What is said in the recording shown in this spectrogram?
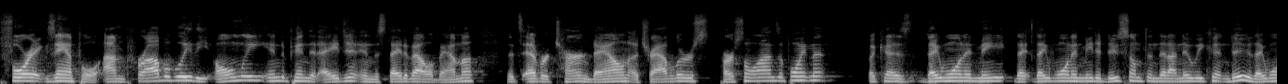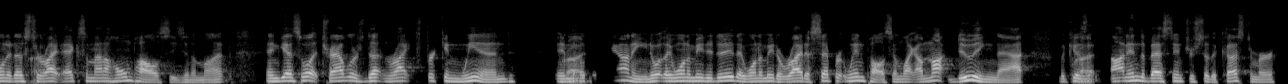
For example, I'm probably the only independent agent in the state of Alabama that's ever turned down a Travelers personal lines appointment because they wanted me they, they wanted me to do something that I knew we couldn't do. They wanted us to write X amount of home policies in a month. And guess what? Travelers doesn't write freaking wind in Right. Mobile County. You know what they wanted me to do? They wanted me to write a separate wind policy. I'm like, I'm not doing that because Right. it's not in the best interest of the customer.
